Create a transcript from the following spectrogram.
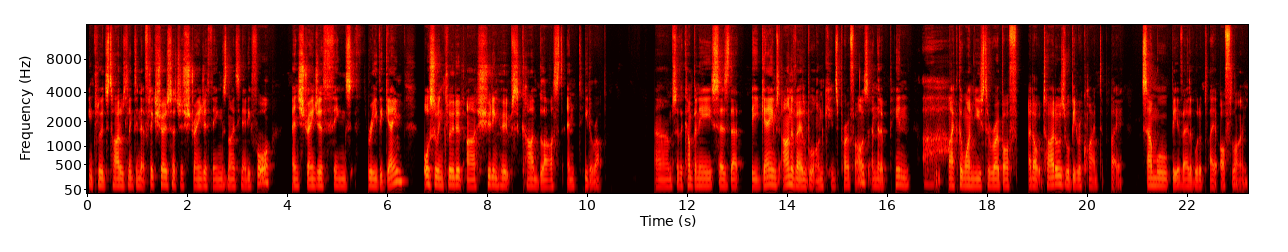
includes titles linked to Netflix shows such as Stranger Things 1984 and Stranger Things 3 The Game. Also included are Shooting Hoops, Card Blast, and Teeter Up. Um, so the company says that the games aren't available on kids' profiles and that a pin like the one used to rope off adult titles will be required to play. Some will be available to play offline.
